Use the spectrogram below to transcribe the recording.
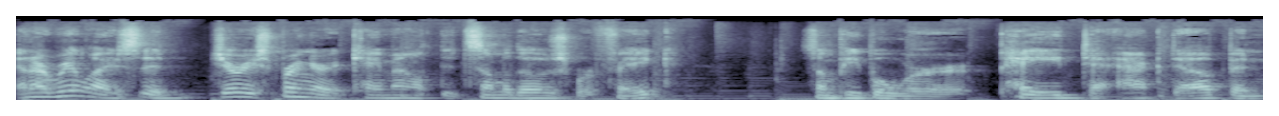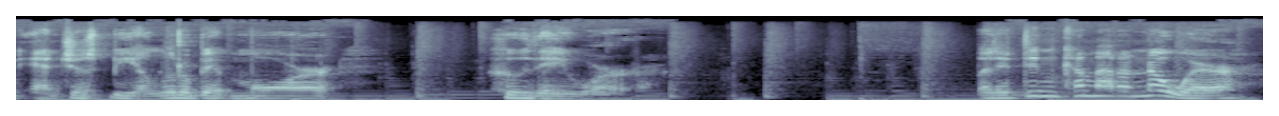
And I realized that Jerry Springer, it came out that some of those were fake. Some people were paid to act up and, and just be a little bit more who they were. But it didn't come out of nowhere.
